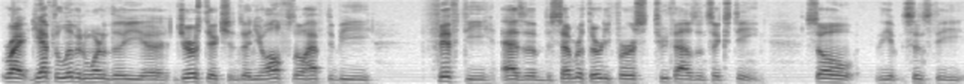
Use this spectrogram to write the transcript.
Right. You have to live in one of the uh, jurisdictions, and you also have to be 50 as of December 31st, 2016. So, the, since the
